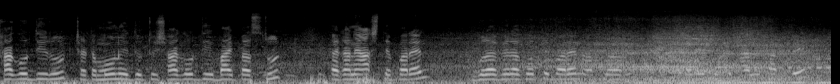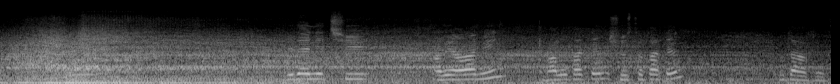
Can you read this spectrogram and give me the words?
সাগরদি রুট সেটা Monohardi to Sagardi bypass route এখানে আসতে পারেন, ঘোরাফেরা করতে পারেন, আপনার ভালো থাকবে। বিদায় নিচ্ছি আমি আরামিন ভালো থাকেন, সুস্থ থাকেন, খুদা হাফেজ।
